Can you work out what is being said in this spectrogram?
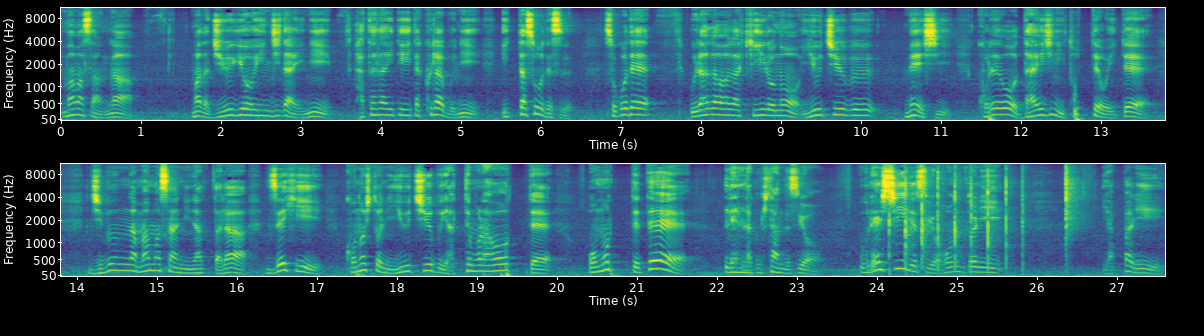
ママさんがまだ従業員時代に働いていたクラブに行ったそうですそこで裏側が黄色の YouTube 名刺これを大事に取っておいて自分がママさんになったらぜひこの人に YouTube やってもらおうって思ってて連絡来たんですよ。嬉しいですよ本当に。やっぱり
